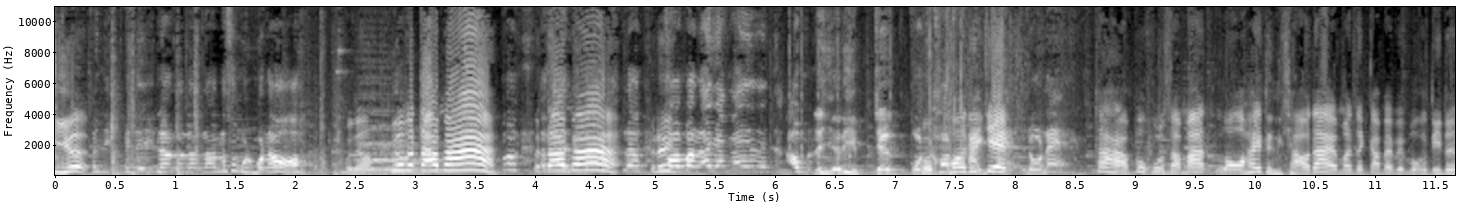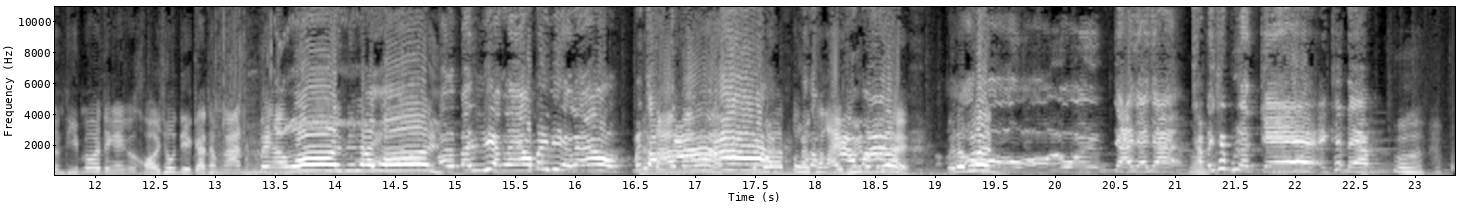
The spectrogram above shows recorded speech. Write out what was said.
หนีอะไปดิไปเลยเราเราเราเราสมุดหมดแล้วเหรอหมดแล้วเพื่อนมันตามมามันตามมาแล้วเฮ้ยพอมันอะไรยังไง เอาเดี๋ยวดิเจอกดกดข้อข้อที่ท้ายเจ็ดแกโดนแน่ ถ้าหากพวกคุณสามารถรอให้ถึงเช้าได้มันจะกลับไปเป็นปกติโดยทันทีไม่ว่าจะไงก็ขอให้โชคดีกับการทำงาน ไม่เอาโว้ยไม่เอาโว้ยเอาไปเรียกแล้วไม่เรียกแล้วายพื้นไปด้วยไปแล้วเพื่อนอยอย่าอย่าอย่าฉันไม่ใช่เพื่อนแกไอ้แค่แดบไป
